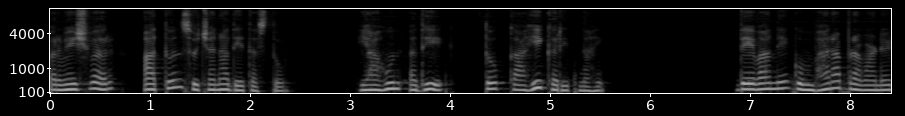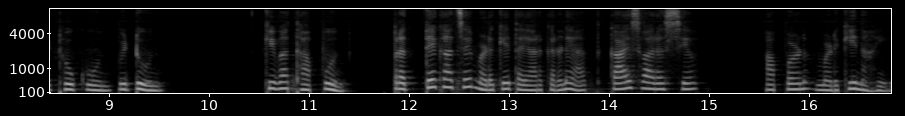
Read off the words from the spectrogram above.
परमेश्वर आतून सूचना देत असतो. ह्याहून अधिक तो काही करीत नाही. देवाने कुंभाराप्रमाणे ठोकून पिटून किंवा थापून प्रत्येकाचे मडके तयार करण्यात काय स्वारस्य? आपण मडकी नाही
